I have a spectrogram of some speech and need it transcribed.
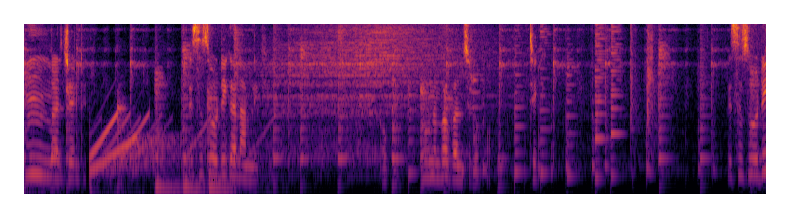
हम्म अर्जेंट मिसेस सोडी का नाम लिखिए। Okay room number one zero four ठीक। मिसेस सोडी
